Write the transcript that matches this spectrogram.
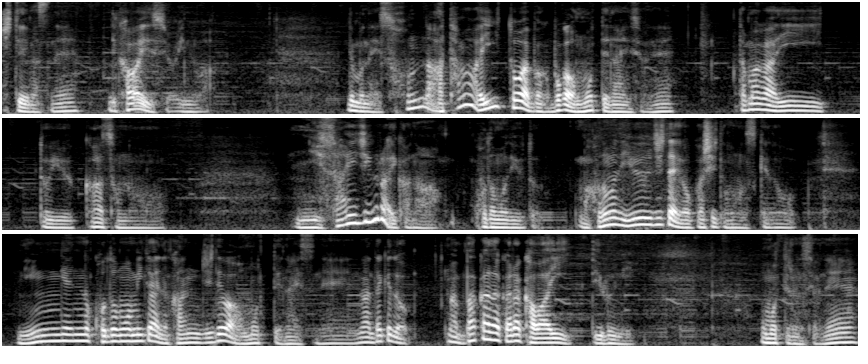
していますね。で可愛いですよ犬は。でもねそんな頭がいいとは僕は思ってないんですよね。頭がいいというかその2歳児ぐらいかな子供で言うと。まあ子供で言う自体がおかしいと思うんですけど人間の子供みたいな感じでは思ってないですね。まあだけど、まあ、バカだから可愛いっていうふうに思ってるんですよね。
